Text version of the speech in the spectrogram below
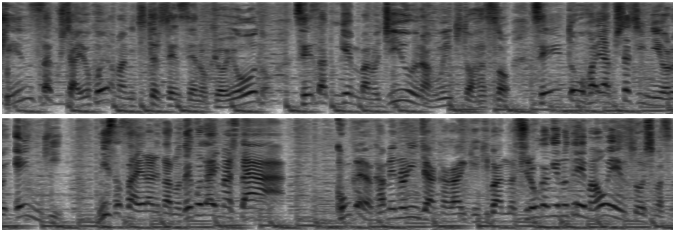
原作者横山光輝先生の許容度制作現場の自由な雰囲気と発想。正統派役者陣による演技に支えられたのでございました。今回は仮面の忍者輝劇版の白影のテーマを演奏します。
